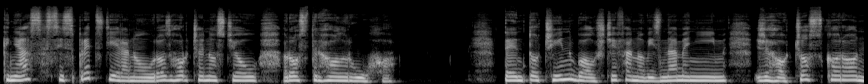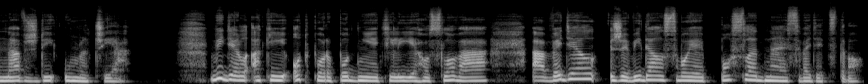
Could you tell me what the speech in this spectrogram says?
kňaz si s predstieranou rozhorčenosťou roztrhol rúcho. Tento čin bol Štefanovi znamením, že ho čoskoro navždy umlčia. Videl, aký odpor podnietili jeho slová a vedel, že vydal svoje posledné svedectvo.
